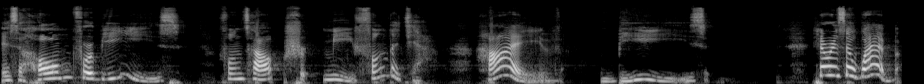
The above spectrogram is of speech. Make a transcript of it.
is a home for bees. 蜂巢是蜜蜂的家。Hive bees. Here is a web.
